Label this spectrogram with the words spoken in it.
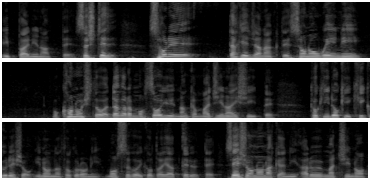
ういっぱいになってそしてそれだけじゃなくてその上にこの人はだからもうそういうなんかまじないしって時々聞くでしょいろんなところにもうすごいことをやってるって。聖書の中にある町の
